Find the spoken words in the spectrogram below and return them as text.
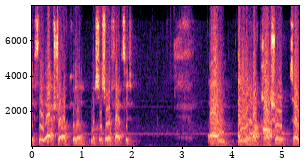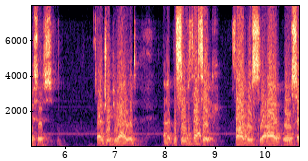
if the extraocular muscles are affected. Um, and you would have partial ptosis, uh, drooping eyelid. Uh, the sympathetic fibres that also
